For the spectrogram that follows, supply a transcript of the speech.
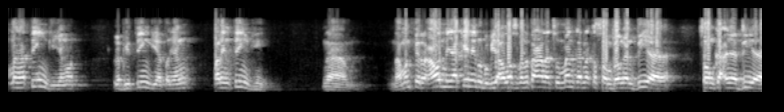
maha tinggi, yang lebih tinggi atau yang paling tinggi. Nah, namun Fir'aun meyakini rububiyah Allah Subhanahu wa taala cuman karena kesombongan dia, congkaknya dia,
